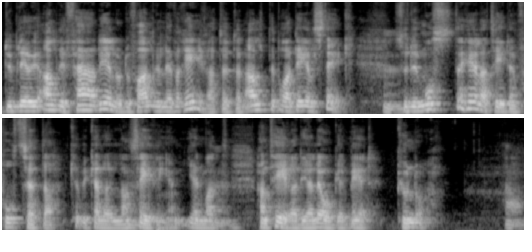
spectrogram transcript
du blir ju aldrig färdig eller du får aldrig levererat utan allt är bara delsteg. Så du måste hela tiden fortsätta, kan vi kalla det lanseringen, genom att hantera dialogen med kunderna. Ja.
